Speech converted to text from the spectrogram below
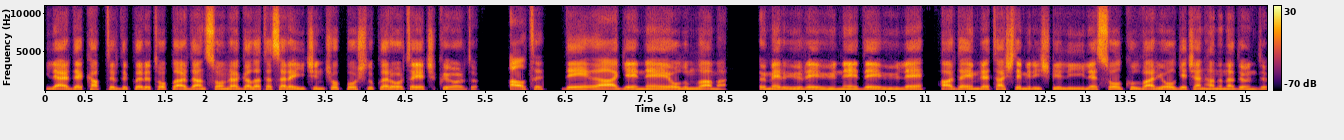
İleride kaptırdıkları toplardan sonra Galatasaray için çok boşluklar ortaya çıkıyordu. 6. D-I-A-G-N-E olumlu ama. Ömer Üründül, Arda Emre Taşdemir işbirliği ile sol kulvar yol geçen hanına döndü.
